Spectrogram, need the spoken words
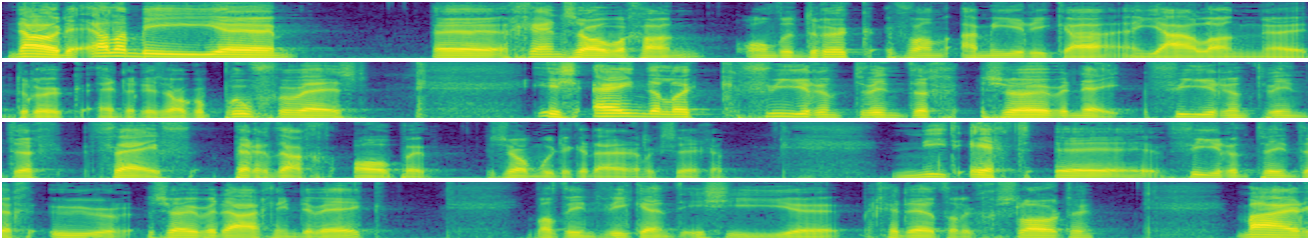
Nou, de Allenby grensovergang onder druk van Amerika, een jaar lang uh, druk, en er is ook een proef geweest, is eindelijk 24-7, nee, 24-5 per dag open. Zo moet ik het eigenlijk zeggen. Niet echt uh, eh, 24 uur, 7 dagen in de week. Want in het weekend is hij uh, gedeeltelijk gesloten. Maar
